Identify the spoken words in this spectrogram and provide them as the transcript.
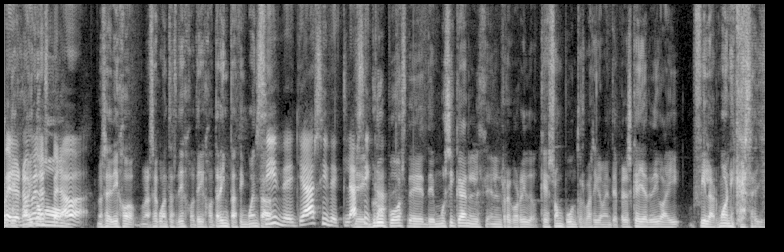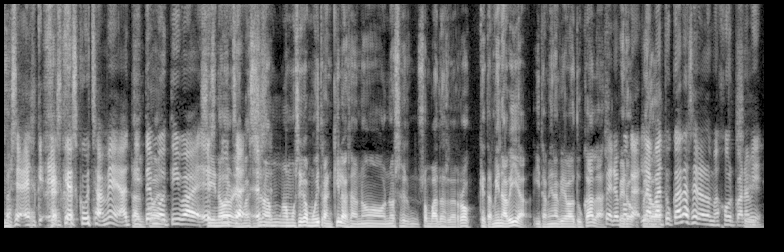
pero no me lo esperaba. No sé, dijo, no sé cuántos dijo, te dijo 30, 50. Sí, de jazz y de clásica. De grupos de, de música en el, en el, recorrido, que son puntos básicamente. Pero es que ya te digo, hay filarmónicas allí. O sea, es que, es que escúchame, a ti te motiva. Sí, no, además es una, una, música muy tranquila, o sea, no, no son bandas de rock, que también había, y también había batucadas. Pero, pero, las batucadas era lo mejor para mí.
